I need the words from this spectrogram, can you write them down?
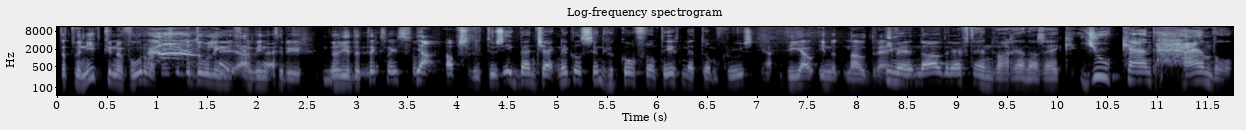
Dat we niet kunnen voeren, dat is de bedoeling van Winteruur. Wil je de tekst nog eens voor? Ja, absoluut. Dus ik ben Jack Nicholson, geconfronteerd met Tom Cruise. Ja, die jou in het nauw drijft. die mij in het nauw drijft. En, waar, en dan zeg ik, you can't handle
